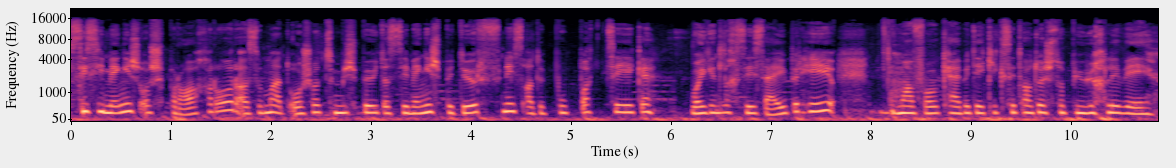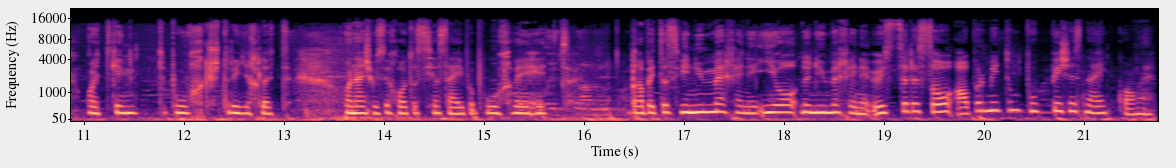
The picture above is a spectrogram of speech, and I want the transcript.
Sie sind manchmal auch Sprachrohr, also man hat auch schon zum Beispiel, dass sie manchmal Bedürfnisse an der Puppe zeigen die eigentlich sie selber haben. Am Anfang haben die gesagt, oh, du hast so Bäuchchen weh. Und hat den Bauch gestreichelt. Und dann ist herausgekommen, dass sie ja selber Bauchweh hat. Aber das wie nicht mehr einordnen, nicht mehr äußern so. Aber mit dem Puppe ist es nicht gegangen.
